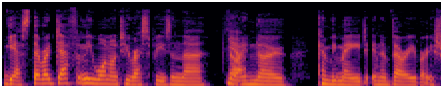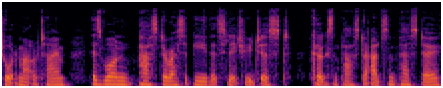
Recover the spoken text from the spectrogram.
Yes, there are definitely one or two recipes in there that yeah. I know can be made in a very, very short amount of time. There's one pasta recipe that's literally just cook some pasta, add some pesto,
